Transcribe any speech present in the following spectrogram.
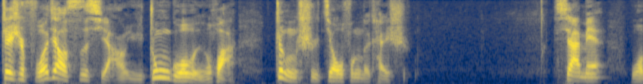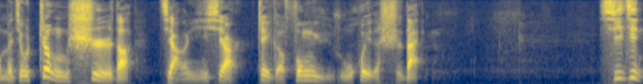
这是佛教思想与中国文化正式交锋的开始。下面。我们就正式的讲一下这个风雨如晦的时代。西晋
